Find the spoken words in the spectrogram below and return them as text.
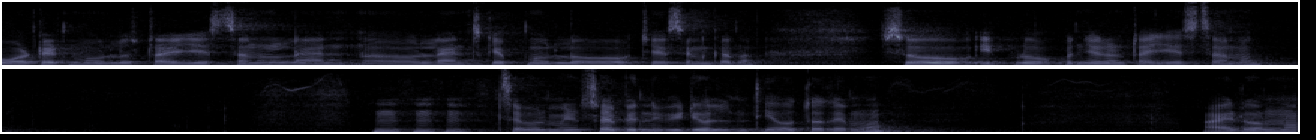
పోర్ట్రేట్ మోడ్లో ట్రై చేస్తాను. ల్యాండ్ ల్యాండ్స్కేప్ మోడ్లో చేశాను కదా. సో ఇప్పుడు ఓపెన్ చేయడం ట్రై చేస్తాను. సెవెన్ మినిట్స్ అయిపోయింది. వీడియో లెంత్ అవుతుందేమో. ఐ డోంట్ నో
